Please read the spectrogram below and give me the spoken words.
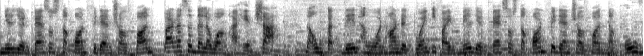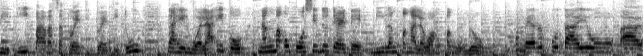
million pesos na confidential fund para sa dalawang ahensya. Naungkat din ang 125 million pesos na confidential fund ng OVP para sa 2022 dahil wala ito nang maupo si Duterte bilang pangalawang pangulo. Meron po tayong ah,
